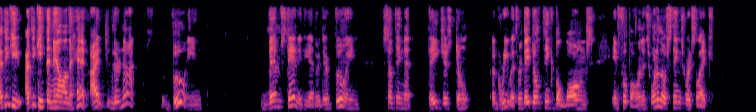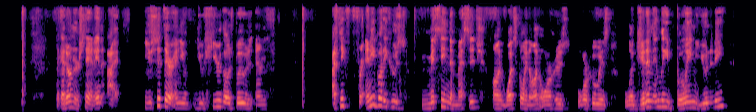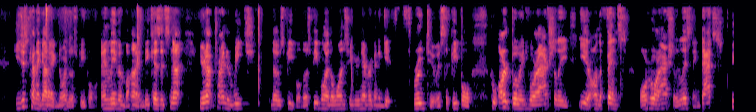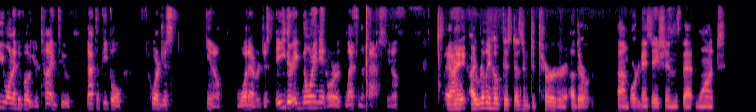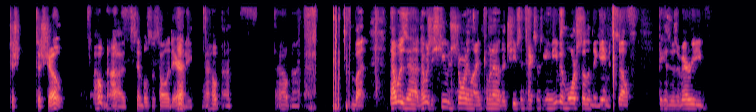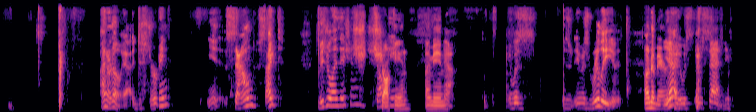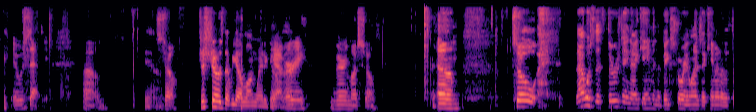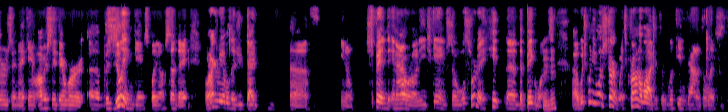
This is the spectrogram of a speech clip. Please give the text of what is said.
I think he, I think he hit the nail on the head. I, they're not booing them standing together. They're booing something that they just don't agree with or they don't think belongs in football. And it's one of those things where it's like, like I don't understand. And I, you sit there and you you hear those boos, and I think for anybody who's missing the message on what's going on, or who's or who is legitimately booing unity, you just kind of got to ignore those people and leave them behind because it's not you're not trying to reach those people. Those people are the ones who you're never going to get through to. It's the people who aren't booing who are actually either on the fence or who are actually listening. That's who you want to devote your time to, not the people who are just, you know, whatever, just either ignoring it or left in the past, you know? And I, I really hope this doesn't deter other um, organizations that want to, sh- to show I hope not. uh, symbols of solidarity. I hope not. I hope not. But that was uh, that was a huge storyline coming out of the Chiefs and Texans game, even more so than the game itself, because it was a very, I don't know, uh, disturbing yeah, sound, sight, visualization, shocking. Shocking. I mean, Yeah. It was, it was really, un-American. yeah, it was. It was saddening. it was saddening. Um, yeah. so Just shows that we got a long way to go. Yeah, very, very much so. Um, so that was the Thursday night game and the big storylines that came out of the Thursday night game. Obviously, there were a bazillion games played on Sunday. We're not going to be able to do, uh, you know, spend an hour on each game. So we'll sort of hit uh, the big ones. Mhm. Uh, which one do you want to start with, chronologically, looking down at the list?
